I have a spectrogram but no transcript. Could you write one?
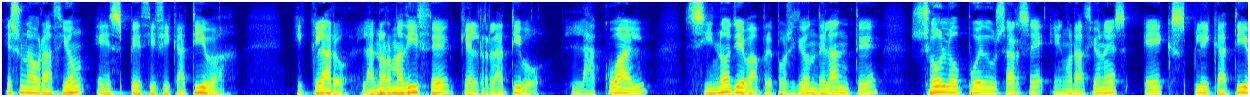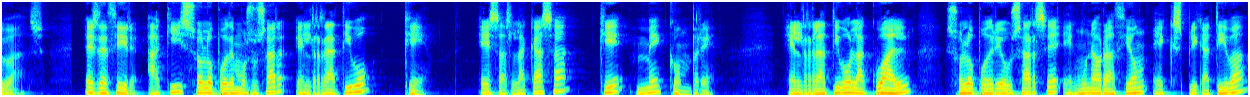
Es una oración especificativa. Y claro, la norma dice que el relativo la cual, si no lleva preposición delante, solo puede usarse en oraciones explicativas. Es decir, aquí solo podemos usar el relativo que. Esa es la casa que me compré. El relativo la cual solo podría usarse en una oración explicativa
